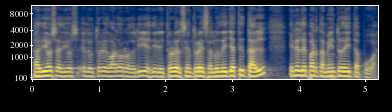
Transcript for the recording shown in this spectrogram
Adiós, adiós. El doctor Eduardo Rodríguez, director del Centro de Salud de Yatital, en el departamento de Itapúa.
